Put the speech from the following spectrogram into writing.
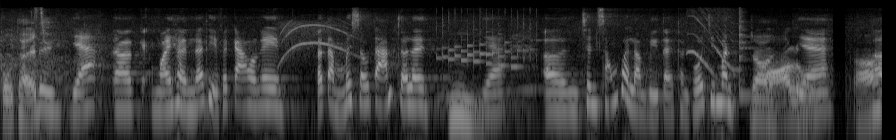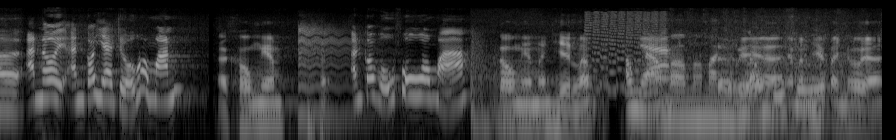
Cụ thể đi. Dạ, à, ngoại hình á thì phải cao hơn em ở tầm mét sáu tám trở lên. ừ. Dạ, ờ, sinh sống và làm việc tại thành phố Hồ Chí Minh. Rồi có luôn Dạ, Đó Ờ, anh ơi, anh có gia trưởng không anh? à, không em Anh có vũ phu không ạ? không em anh hiền lắm Ông Dạ. nào mà mà mà nhận về là ông à, vũ em phu ăn hiếp anh thôi à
